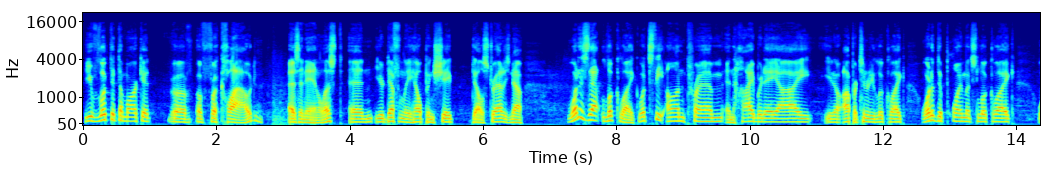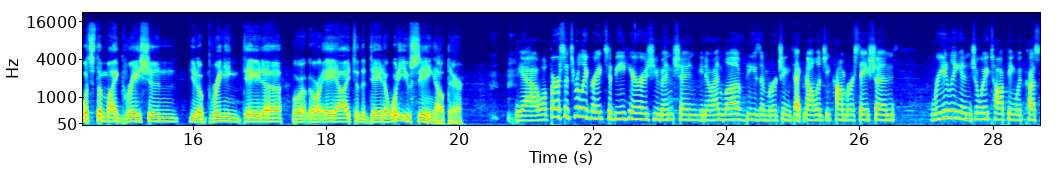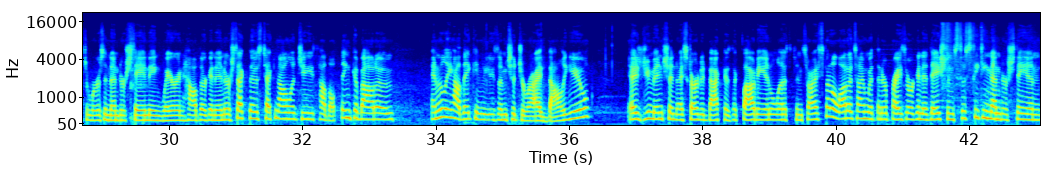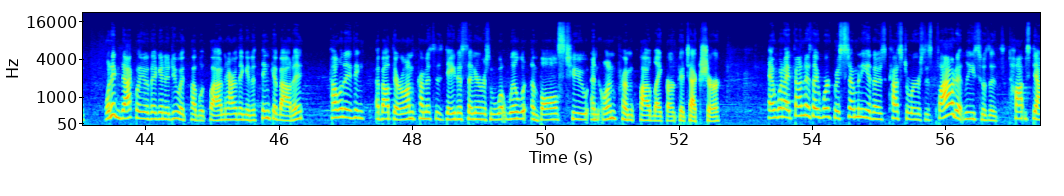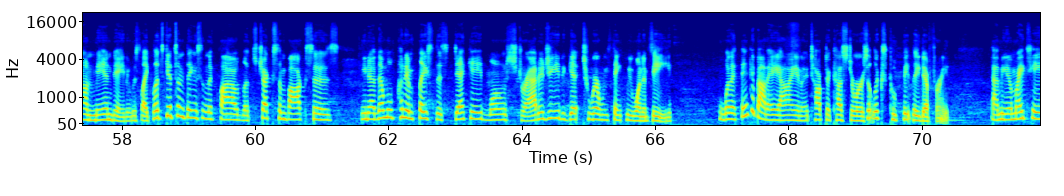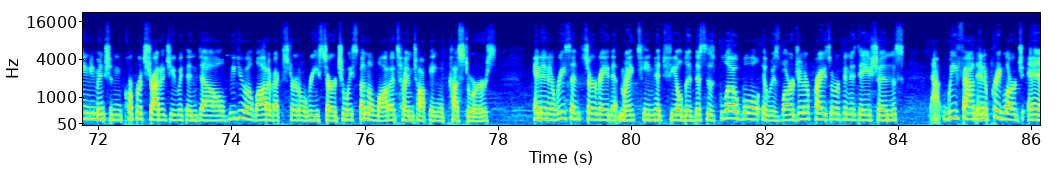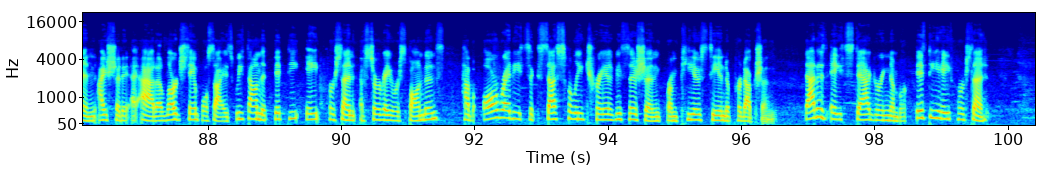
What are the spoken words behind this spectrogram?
You've looked at the market uh, for cloud as an analyst, and you're definitely helping shape Dell strategy now. What does that look like? What's the on-prem and hybrid AI, you know, opportunity look like? What do deployments look like? What's the migration, you know, bringing data or, or AI to the data? What are you seeing out there? Yeah, well, first, it's really great to be here. As you mentioned, you know, I love these emerging technology conversations. Really enjoy talking with customers and understanding where and how they're going to intersect those technologies, how they'll think about them, and really how they can use them to derive value. As you mentioned, I started back as a cloud analyst. And so I spent a lot of time with enterprise organizations just seeking to understand what exactly are they going to do with public cloud and how are they going to think about it? How will they think about their on premises data centers and what will evolve to an on prem cloud like architecture? And what I found as I worked with so many of those customers is cloud at least was its tops down mandate. It was like, let's get some things in the cloud, let's check some boxes, you know, then we'll put in place this decade long strategy to get to where we think we want to be. When I think about AI and I talk to customers, it looks completely different. Um, mean, know, my team, you mentioned corporate strategy within Dell. We do a lot of external research and we spend a lot of time talking with customers. And in a recent survey that my team had fielded, this is global, it was large enterprise organizations. Uh, we found in a pretty large N, I should add a large sample size, we found that 58% of survey respondents have already successfully transitioned from POC into production. That is a staggering number 58%.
